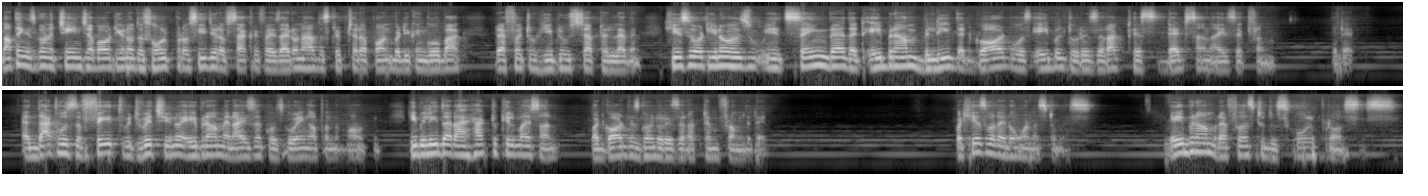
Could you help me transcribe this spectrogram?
Nothing is going to change about, you know, this whole procedure of sacrifice. I don't have the scripture upon, but you can go back, refer to Hebrews chapter 11. Here's what, you know, it's saying there that Abraham believed that God was able to resurrect his dead son Isaac from the dead. And that was the faith with which, you know, Abraham and Isaac was going up on the mountain. He believed that I had to kill my son, but God was going to resurrect him from the dead. But here's what I don't want us to miss Abraham refers to this whole process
